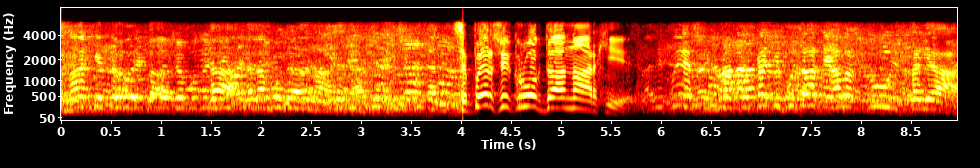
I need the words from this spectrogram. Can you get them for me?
Анархия это будет, когда уже будет. Да, когда будет анархия. Це перший крок до анархії. Они першие, пока депутаты голосуют, стоят.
